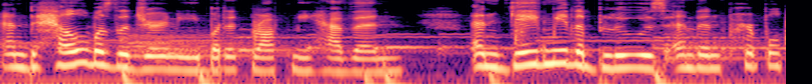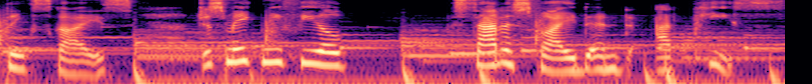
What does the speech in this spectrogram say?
and hell was the journey, but it brought me heaven, and gave me the blues and then purple pink skies, just make me feel satisfied and at peace.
